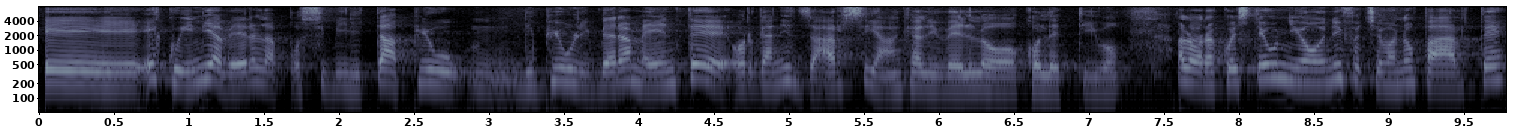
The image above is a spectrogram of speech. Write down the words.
e, e, quindi avere la possibilità più, di più liberamente organizzarsi anche a livello collettivo. Allora queste unioni facevano parte,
